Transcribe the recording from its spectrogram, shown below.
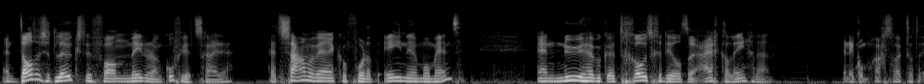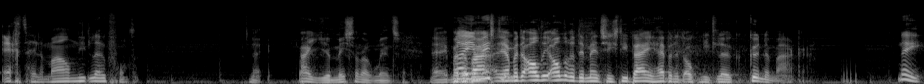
En dat is het leukste van meedoen aan koffiewedstrijden. Het samenwerken voor dat ene moment. En nu heb ik het groot gedeelte eigenlijk alleen gedaan. En ik kom erachter dat ik dat echt helemaal niet leuk vond. Maar je mist dan ook mensen. Nee, maar, Nou, je wa- mist die- ja, maar de, al die andere dimensies die bij hebben het ook niet leuk kunnen maken. Nee.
